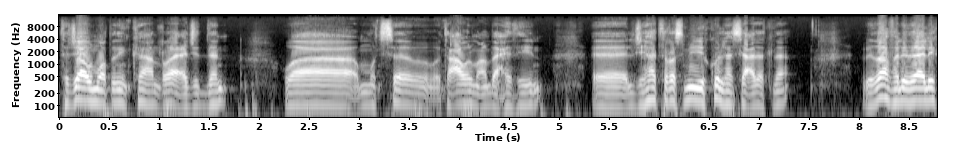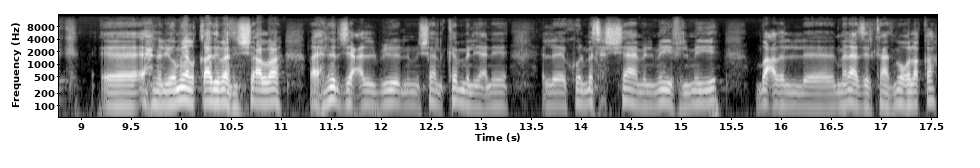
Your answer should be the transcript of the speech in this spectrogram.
تجاوب المواطنين كان رائع جدا وتعاون مع الباحثين. آه، الجهات الرسمية كلها ساعدتنا. بالإضافة لذلك آه، إحنا اليومين القادمات إن شاء الله راح نرجع مشان نكمل يعني يكون المسح الشامل 100% بعض المنازل كانت مغلقة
